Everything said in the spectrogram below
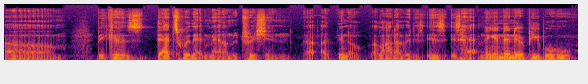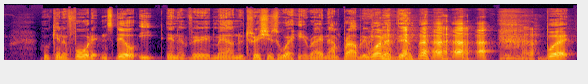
um, because that's where that malnutrition, uh, uh you know, a lot of it is, is, is happening. And then there are people who who can afford it and still eat in a very malnutritious way, right? And I'm probably one of them. but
